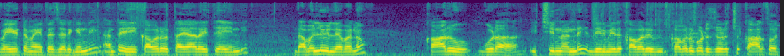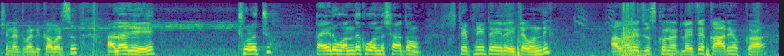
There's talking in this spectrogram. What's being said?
వేయటం అయితే జరిగింది. అంటే ఈ కవర్ తయారైతే అయింది. డబ్ల్యూ లెవెన్ కారు కూడా ఇచ్చిందండి. దీని మీద కవర్ కవర్ కూడా చూడొచ్చు. కారుతో వచ్చినటువంటి కవర్స్. అలాగే చూడొచ్చు. టైర్ వందకు వంద శాతం స్టెప్నీ టైర్ అయితే ఉంది. అలాగే చూసుకున్నట్లయితే కార్ యొక్క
